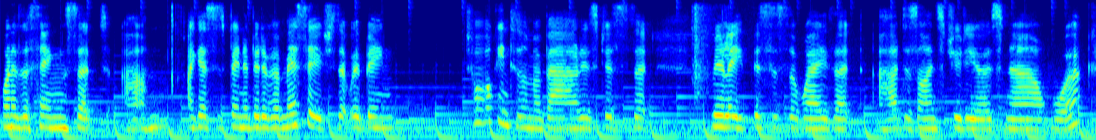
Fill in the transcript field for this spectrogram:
one of the things that um, I guess has been a bit of a message that we're been talking to them about is just that really this is the way that our design studios now work.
